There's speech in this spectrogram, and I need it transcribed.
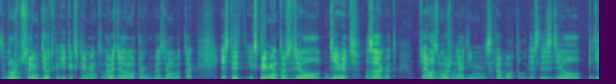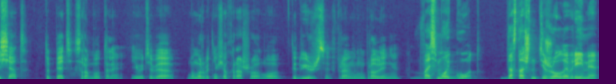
ты должен все время делать какие-то эксперименты. Давай сделаем вот так, давай сделаем вот так. Если ты экспериментов сделал 9 за год, у тебя, возможно, ни один не сработал. Если сделал 50, то 5 сработали, и у тебя, ну, может быть, не все хорошо, но ты движешься в правильном направлении. Восьмой год. Достаточно тяжелое время.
